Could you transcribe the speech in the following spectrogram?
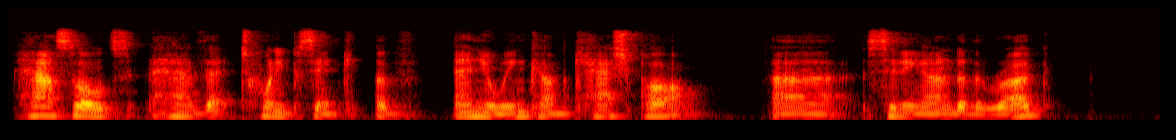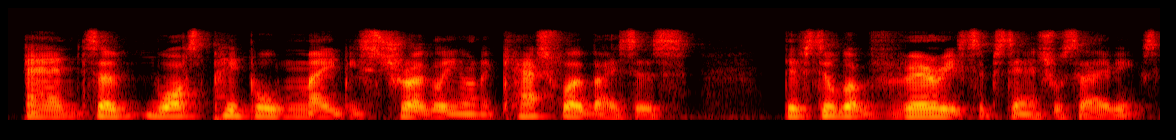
households have that 20% of annual income cash pile uh, sitting under the rug. And so, whilst people may be struggling on a cash flow basis, they've still got very substantial savings.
